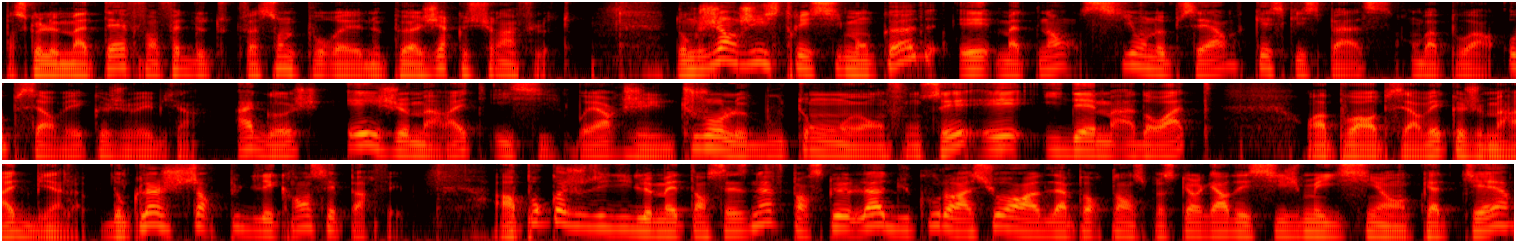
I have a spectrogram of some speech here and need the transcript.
Parce que le matef, en fait, de toute façon, ne, ne peut agir que sur un float. Donc, j'enregistre ici mon code. Et maintenant, si on observe, qu'est-ce qui se passe? On va pouvoir observer que je vais bien à gauche et je m'arrête ici. Vous voyez que j'ai toujours le bouton euh, enfoncé et idem à droite on va pouvoir observer que je m'arrête bien là. Donc là, je sors plus de l'écran, c'est parfait. Alors pourquoi je vous ai dit de le mettre en 16.9 Parce que là, du coup, le ratio aura de l'importance. Parce que regardez, si je mets ici en 4 tiers,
